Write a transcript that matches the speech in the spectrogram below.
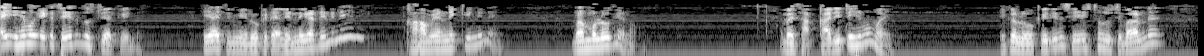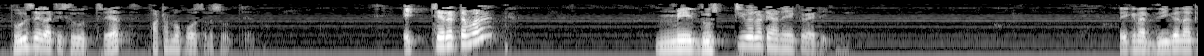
ඇයි එහෙම ඒක ශේෂ දෘෂ්ටියක් වෙන්නේ? එයා ඉතින් මේ ලෝකෙට ඇලෙන්නේ ගැටෙන්නේ නෑනේ. කාමයන් එක්ක ඉන්නේ නෑ. බ්‍රහ්ම ලෝක යනවා. හැබැයි සක්කාදිට එහෙමමයි. ඒක ලෝකයේ තියෙන ශ්‍රේෂ්ඨ දෘෂ්ටි බලන්න පුරුෂ ගති සූත්‍රයත් පඨම කෝසල සූත්‍රයත්. එච්චරටම මේ දෘෂ්ටි වලට අනේක වැඩි. ඒක න දීගණක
